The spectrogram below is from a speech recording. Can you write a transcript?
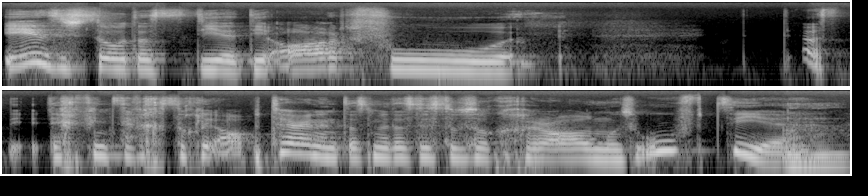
eh, es ist so, dass die, die Art von also, ich finde es einfach so ein bisschen abturnend, dass man das so, so kral muss aufziehen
